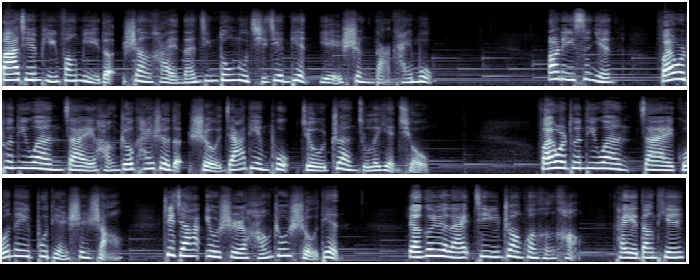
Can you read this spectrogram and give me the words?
八千平方米的上海南京东路旗舰店也盛大开幕。二零一四年，Forever Twenty One 在杭州开设的首家店铺就赚足了眼球。Forever Twenty One 在国内布点甚少，这家又是杭州首店，两个月来经营状况很好，开业当天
